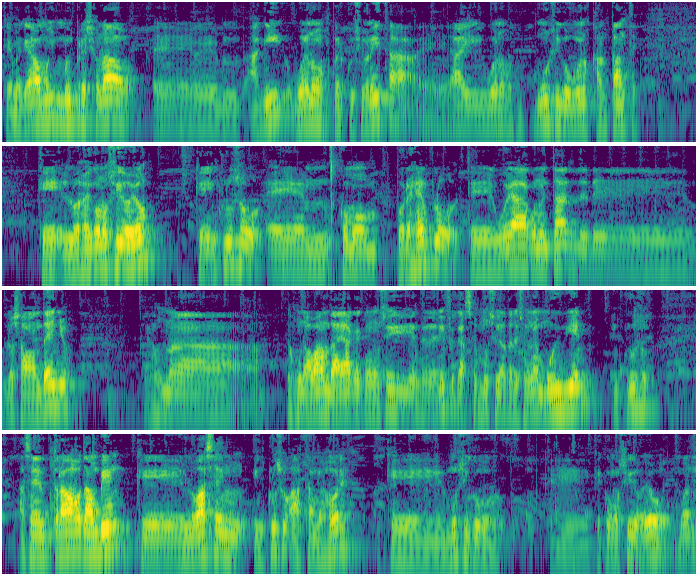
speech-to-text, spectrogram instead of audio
que me he muy, muy impresionado. Eh, aquí, buenos percusionistas, eh, hay buenos músicos, buenos cantantes, que los he conocido yo, que incluso, eh, como por ejemplo, te voy a comentar de, Los Abandeños, es una, es una banda allá que conocí en Tenerife que hace música tradicional muy bien, incluso hacen un trabajo también que lo hacen incluso hasta mejores que músicos que, he conocido yo. Bueno,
